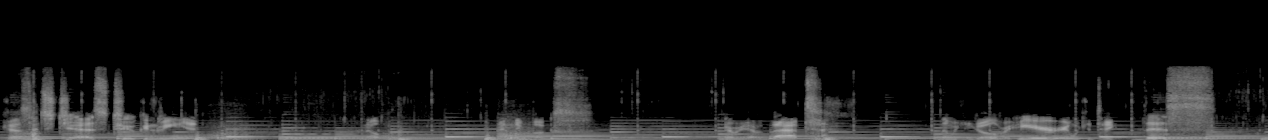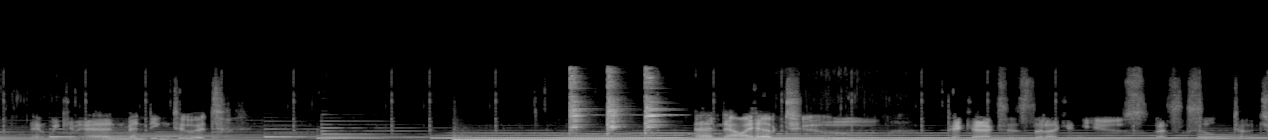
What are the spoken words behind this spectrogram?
Because it's just too convenient. Nope. Mending books. There we have that. And then we can go over here and we can take this and we can add mending to it. And now I have two pickaxes that I can use. That's the Silk Touch.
